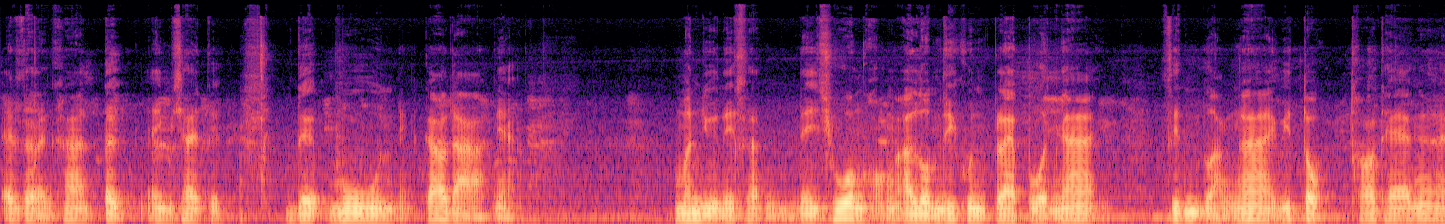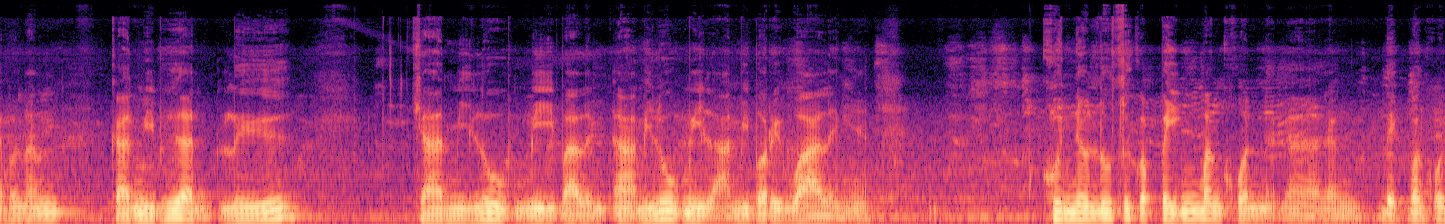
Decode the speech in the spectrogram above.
ไอ้ธนาคารตึกไอ้ไม่ใช่ตึกเดอะมูนเนี่ยก้าวดาบเนี่ย มันอยู่ในในช่วงของอารมณ์ที่คุณแปรปรวนง่าย สิ้นหวังง่าย วิตกท้อแท้ง่าย เพราะฉะนั้นการมีเพื่อนหรือการมีลูกมีบารมีอ่ามีลูกมีหลานมีบริวารอะไรอย่างเงี้ยคุณจะรู้สึกว่าปิ๊งบางคนอ่ออย่างเด็กบางคน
